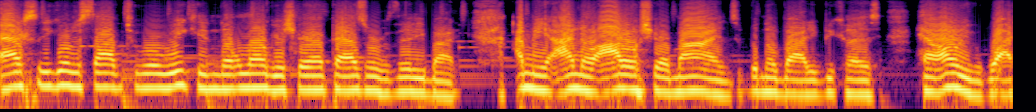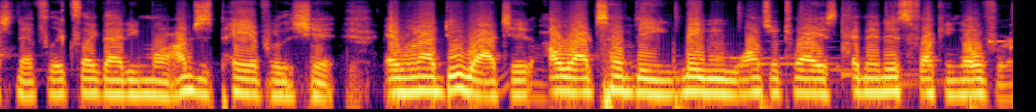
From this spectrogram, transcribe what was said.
actually going to stop to where we can no longer share a password with anybody. I mean, I know I don't share mine with nobody because hell, I don't even watch Netflix like that anymore. I'm just paying for the shit. And when I do watch it, I watch something maybe once or twice, and then it's fucking over.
